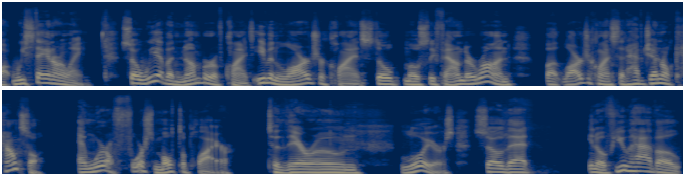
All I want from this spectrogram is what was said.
Uh, we stay in our lane so we have a number of clients, even larger clients, still mostly founder run, but larger clients that have general counsel. And we're a force multiplier to their own lawyers. So that, you know, if you have a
